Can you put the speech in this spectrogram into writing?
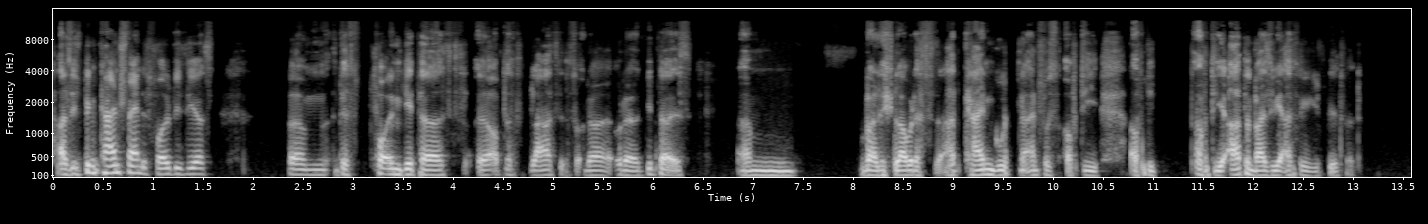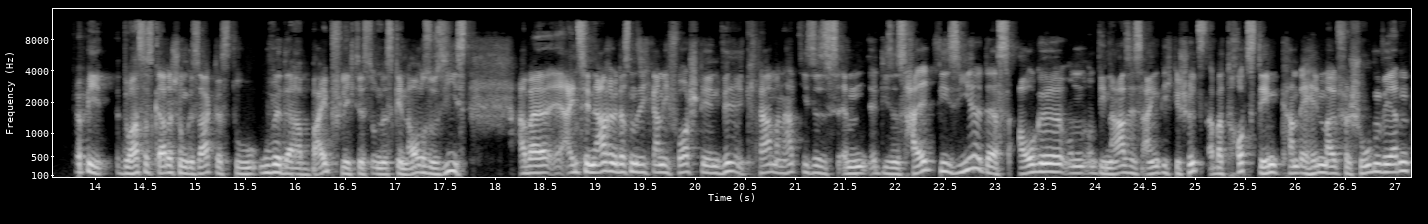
Also ich bin kein Fan des Vollvisiers, ähm, des vollen Gitters, äh, ob das Glas ist oder, oder Gitter ist. Ähm, weil ich glaube, das hat keinen guten Einfluss auf die, auf die, auf die Art und Weise, wie Eishockey gespielt wird. Köppi, du hast es gerade schon gesagt, dass du Uwe da beipflichtest und es genauso siehst. Aber ein Szenario, das man sich gar nicht vorstellen will. Klar, man hat dieses, ähm, dieses Halbvisier, das Auge und, und die Nase ist eigentlich geschützt, aber trotzdem kann der Helm mal verschoben werden.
